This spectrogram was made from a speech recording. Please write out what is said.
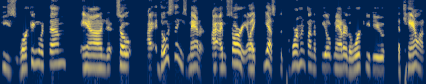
He's working with them. And so I, those things matter. I, am sorry. Like, yes, the performance on the field matter, the work you do, the talent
